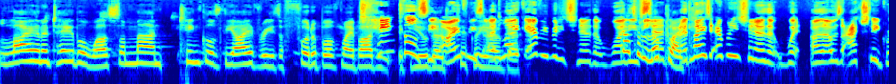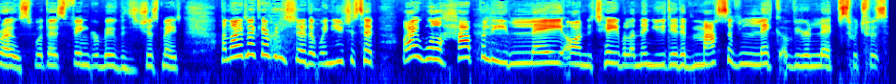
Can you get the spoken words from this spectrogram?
lie on a table while some man tinkles the ivories a foot above my body. tinkles the ivories. I'd like everybody to know that what That's you what it said. like. I'd like everybody to know that wh- oh, that was actually gross. What those finger movements you just made, and I'd like everybody to know that when you just said, "I will happily lay on the table," and then you did a massive lick of your lips, which was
